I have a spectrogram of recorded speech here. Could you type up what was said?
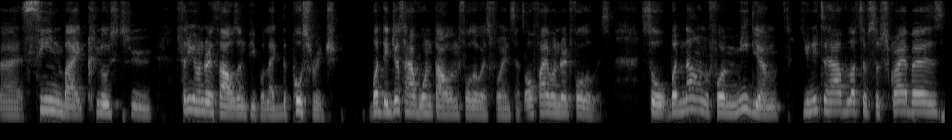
uh seen by close to 300,000 people, like the post reach but they just have 1000 followers for instance or 500 followers so but now for medium you need to have lots of subscribers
